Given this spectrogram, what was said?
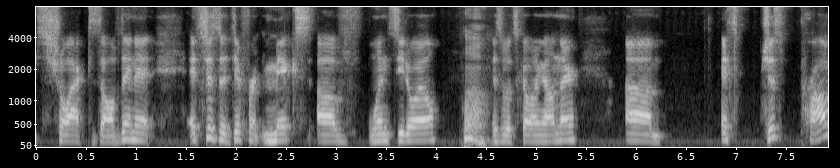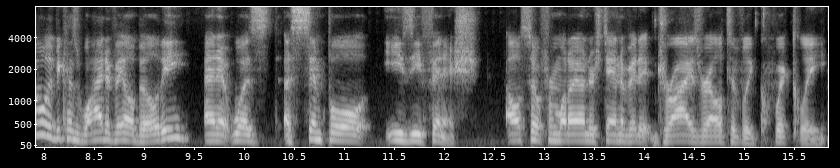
shellac dissolved in it. It's just a different mix of linseed oil huh. is what's going on there. Um, it's just probably because wide availability, and it was a simple, easy finish. Also, from what I understand of it, it dries relatively quickly.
